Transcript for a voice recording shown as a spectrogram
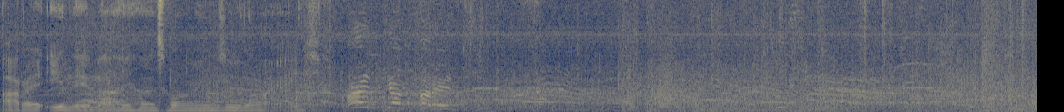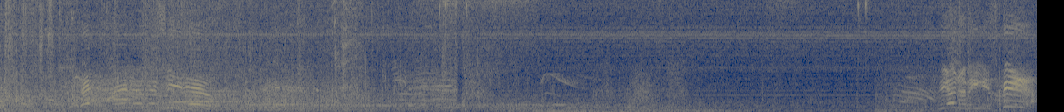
Our enemy has climbed the lines. Find your courage! Get rid of this evil! The enemy is here!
